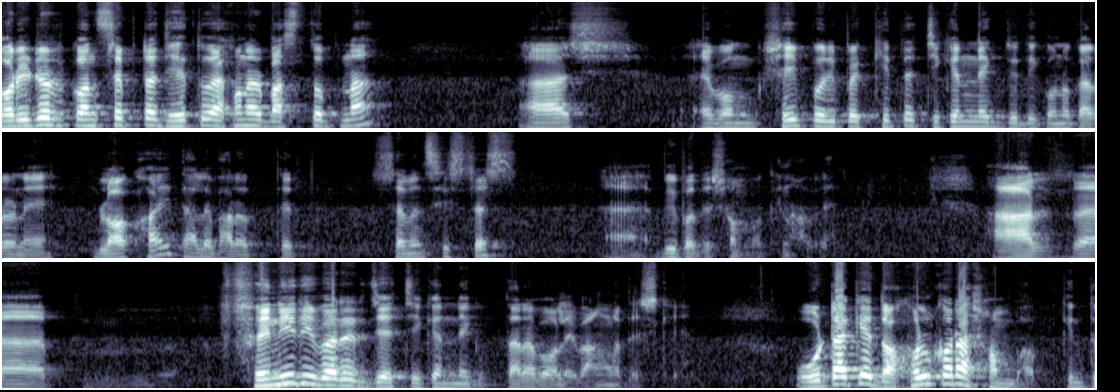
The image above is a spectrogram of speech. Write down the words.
করিডোর কনসেপ্টটা যেহেতু এখন আর বাস্তব না এবং সেই পরিপ্রেক্ষিতে চিকেন নেক যদি কোনো কারণে ব্লক হয়, তাহলে ভারতের সেভেন সিস্টার্স বিপদের সম্মুখীন হবে। আর ফেনী রিভারের যে চিকেন নেক তারা বলে বাংলাদেশকে, ওটাকে দখল করা সম্ভব, কিন্তু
